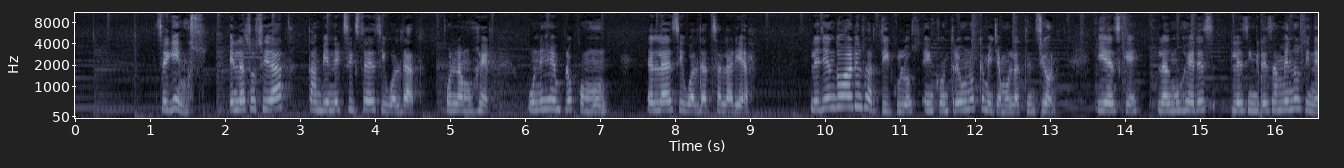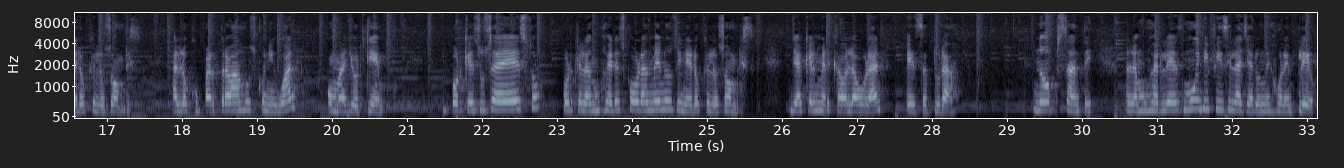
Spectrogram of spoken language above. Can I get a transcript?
Seguimos. En la sociedad también existe desigualdad con la mujer. Un ejemplo común es la desigualdad salarial. Leyendo varios artículos encontré uno que me llamó la atención y es que las mujeres les ingresan menos dinero que los hombres al ocupar trabajos con igual o mayor tiempo. ¿Y por qué sucede esto? porque las mujeres cobran menos dinero que los hombres, ya que el mercado laboral es saturado. No obstante, a la mujer le es muy difícil hallar un mejor empleo,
